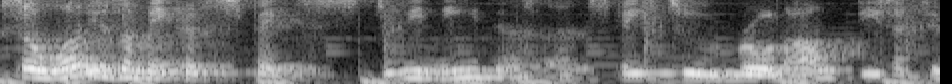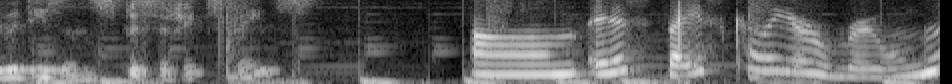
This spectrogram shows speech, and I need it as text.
So, what is a maker space? Do we need a, a space to roll out these activities in a specific space? Um, it is basically a room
